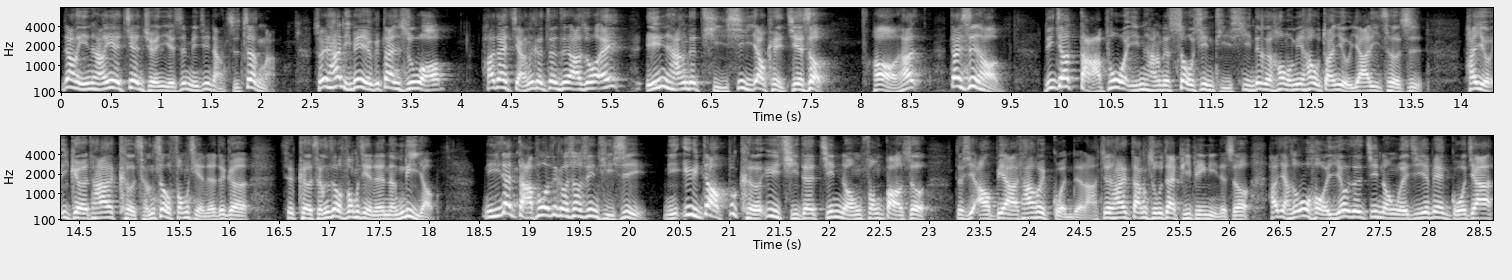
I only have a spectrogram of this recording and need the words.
让银行业健全也是民进党执政嘛，所以它里面有个弹书哦，他在讲那个政策，他说哎，银行的体系要可以接受，哦，他但是哈，你只要打破银行的授信体系，那个后面后端有压力测试，它有一个它可承受风险的这个是可承受风险的能力哦。你一旦打破这个授信体系，你遇到不可预期的金融风暴的时候，这些奥比亚他会滚的啦。就是他当初在批评你的时候，他讲说：“哦，以后这金融危机就变国家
